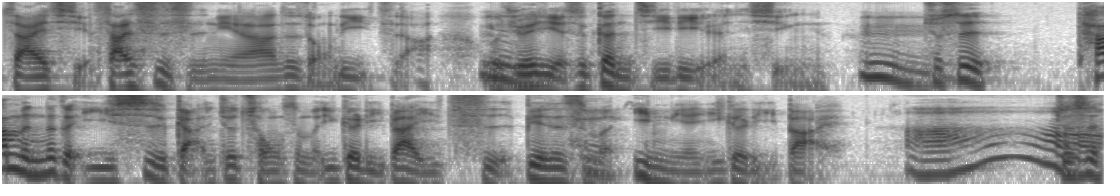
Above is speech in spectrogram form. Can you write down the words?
在一起三四十年啊，这种例子啊，我觉得也是更激励人心，嗯，就是他们那个仪式感就从什么一个礼拜一次变成什么一年一个礼拜。啊，就是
